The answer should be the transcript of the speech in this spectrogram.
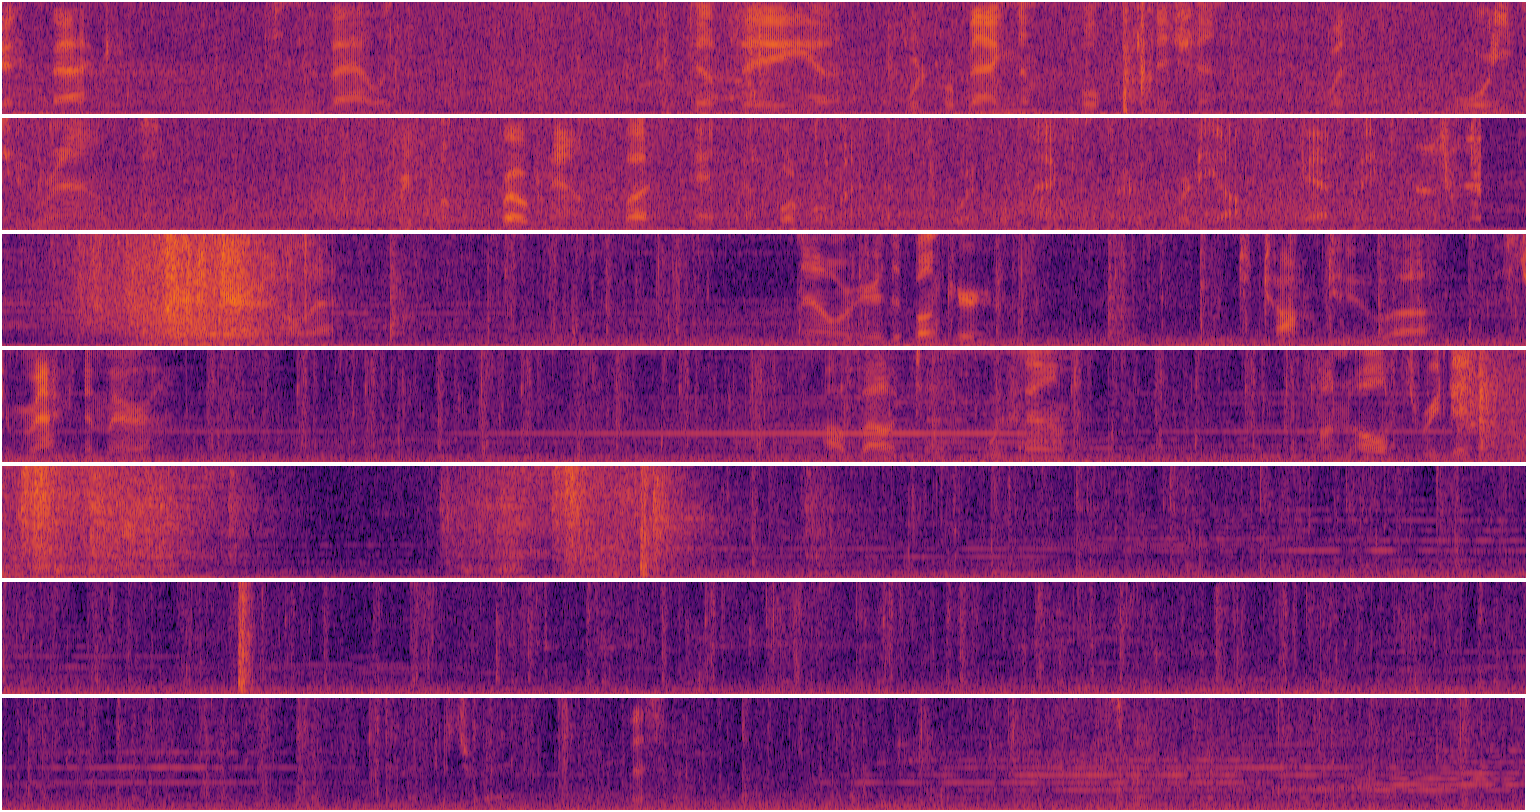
Okay, back in the valley. Picked up a uh, 44 Magnum full ignition with 42 rounds. Pretty broke now, but hey, got 44 Magnum. 44 Magnums are pretty awesome, if you ask me. and all that. Now we're here at the bunker to talk to uh, Mr. McNamara about uh, what we found on all three dead people.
